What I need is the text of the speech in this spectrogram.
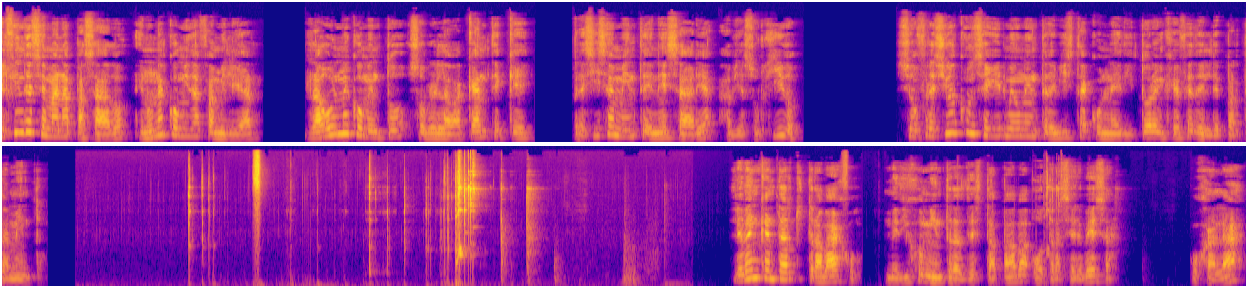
El fin de semana pasado, en una comida familiar, Raúl me comentó sobre la vacante que, precisamente en esa área, había surgido. Se ofreció a conseguirme una entrevista con la editora en jefe del departamento. Le va a encantar tu trabajo, me dijo mientras destapaba otra cerveza. Ojalá.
